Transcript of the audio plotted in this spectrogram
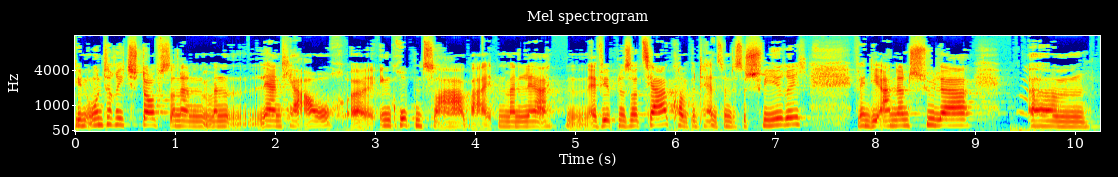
den Unterrichtsstoff, sondern man lernt ja auch äh, in Gruppen zu arbeiten. Man lernt, erwirbt eine Sozialkompetenz und das ist schwierig, wenn die anderen Schüler ähm, äh,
